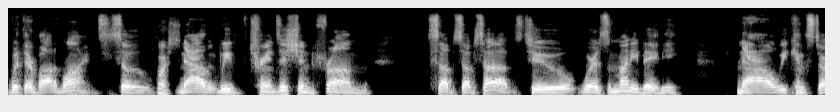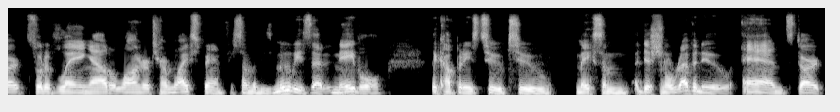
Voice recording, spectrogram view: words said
with their bottom lines. So now that we've transitioned from sub sub subs to where's the money, baby? Now we can start sort of laying out a longer term lifespan for some of these movies that enable the companies to to make some additional revenue and start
